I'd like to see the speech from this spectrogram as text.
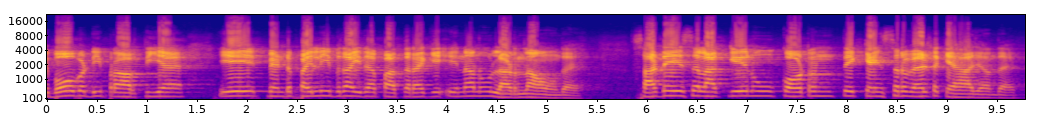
ਇਹ ਬਹੁਤ ਵੱਡੀ ਪ੍ਰਾਪਤੀ ਹੈ। ਇਹ ਪਿੰਡ ਪਹਿਲੀ ਵਧਾਈ ਦਾ ਪਾਤਰ ਹੈ ਕਿ ਇਹਨਾਂ ਨੂੰ ਲੜਨਾ ਆਉਂਦਾ ਹੈ। ਸਾਡੇ ਇਸ ਇਲਾਕੇ ਨੂੰ ਕਾਟਨ ਤੇ ਕੈਂਸਰ ਵੈਲਟ ਕਿਹਾ ਜਾਂਦਾ ਹੈ।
